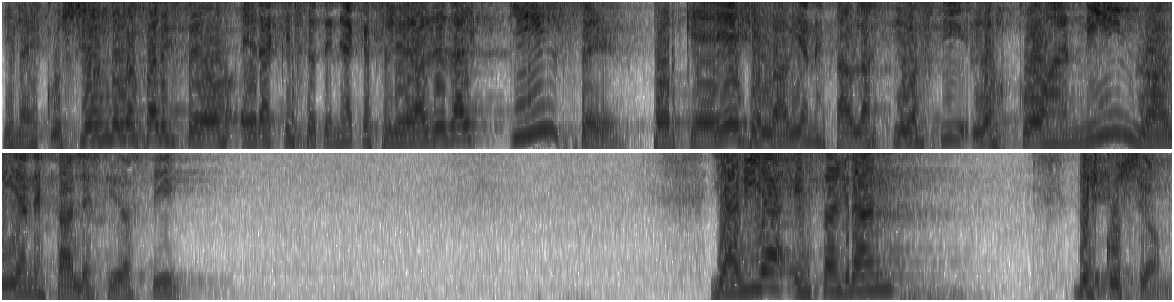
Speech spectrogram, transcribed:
Y la discusión de los fariseos era que se tenía que celebrar el 15, porque ellos lo habían establecido así, los Kohanim lo habían establecido así. Y había esa gran discusión.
